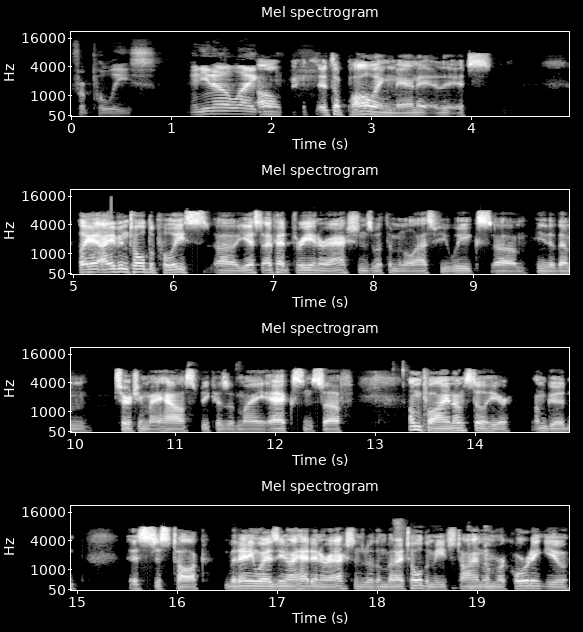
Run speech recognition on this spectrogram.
for police, and you know, like Oh, it's, it's appalling, man. It, it's like I even told the police. Uh, yes, I've had three interactions with them in the last few weeks. Um, you know, them searching my house because of my ex and stuff. I'm fine. I'm still here. I'm good. It's just talk. But anyways, you know, I had interactions with them, but I told them each time I'm recording you,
